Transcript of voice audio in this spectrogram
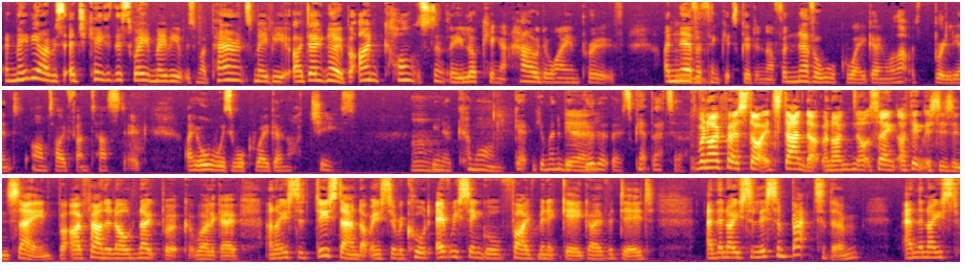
and maybe i was educated this way maybe it was my parents maybe i don't know but i'm constantly looking at how do i improve i never mm. think it's good enough. I never walk away going well that was brilliant. Aren't i fantastic? I always walk away going oh jeez. You mm. know come on. Get you're meant to be Yeah. good at this. Get better. When I first started stand up, and I'm not saying I think this is insane, but I found an old notebook a while ago, and I used to do stand up. I used to record every single five minute gig I ever did, and then I used to listen back to them, and then I used to,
